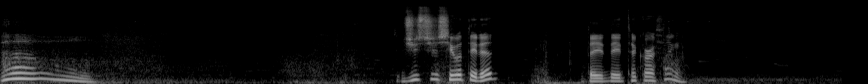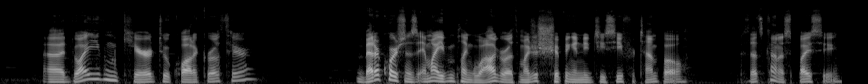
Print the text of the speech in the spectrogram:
Did you just see what they did? They they took our thing. Uh, do I even care to aquatic growth here? Better question is, am I even playing wild growth? Am I just shipping an ETC for tempo? Because that's kind of spicy.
